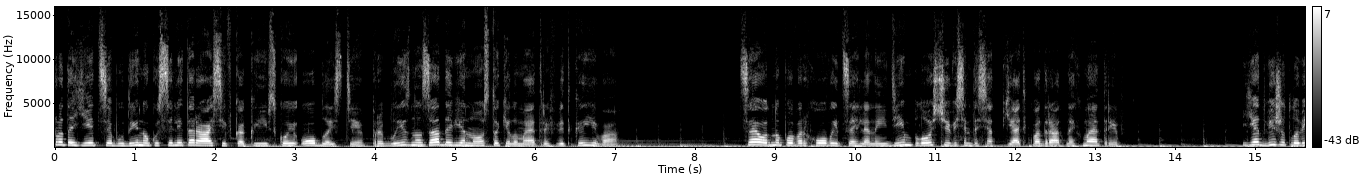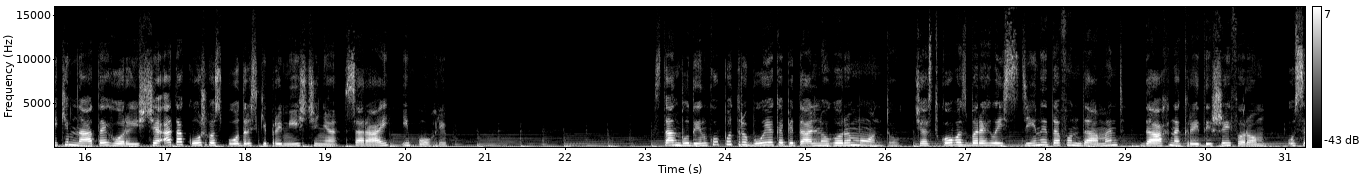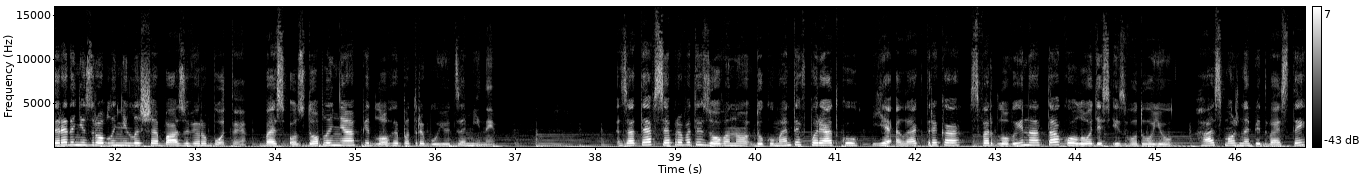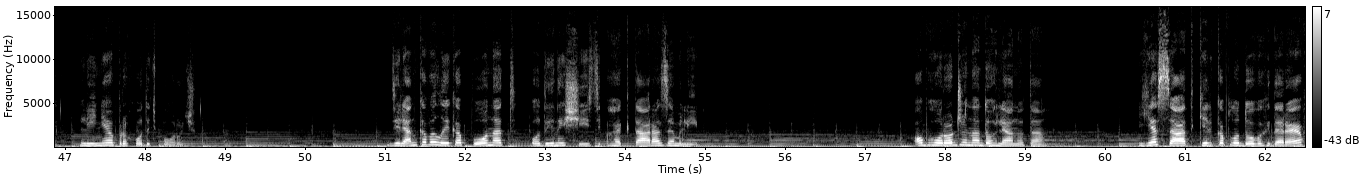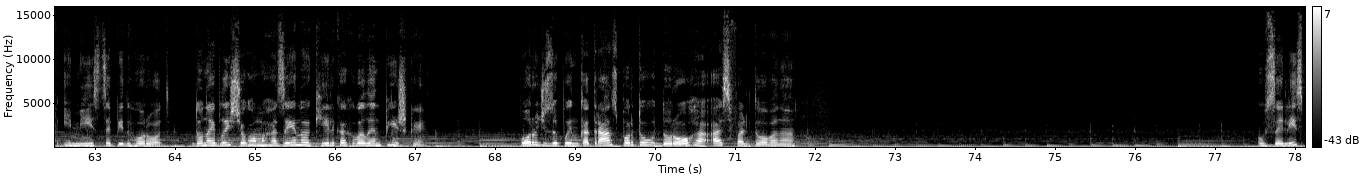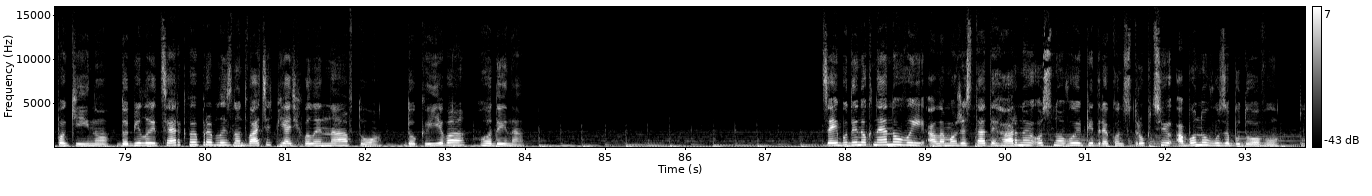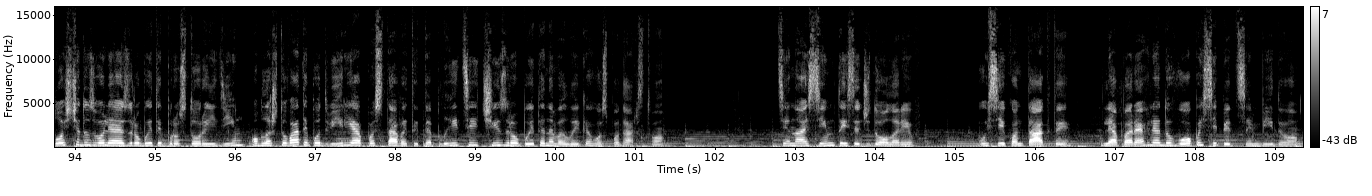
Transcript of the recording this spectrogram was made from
Продається будинок у селі Тарасівка Київської області, приблизно за 90 кілометрів від Києва. Це одноповерховий цегляний дім площею 85 квадратних метрів. Є дві житлові кімнати, горище, а також господарські приміщення, сарай і погріб. Стан будинку потребує капітального ремонту. Частково збереглись стіни та фундамент, дах накритий шифером. Усередині зроблені лише базові роботи. Без оздоблення підлоги потребують заміни. Зате все приватизовано, документи в порядку, є електрика, свердловина та колодязь із водою. Газ можна підвести, лінія проходить поруч. Ділянка велика понад 1,6 гектара землі. Обгороджена доглянута. Є сад, кілька плодових дерев і місце під город. До найближчого магазину кілька хвилин пішки. Поруч зупинка транспорту, дорога асфальтована. У селі спокійно. До Білої церкви приблизно 25 хвилин на авто. До Києва година. Цей будинок не новий, але може стати гарною основою під реконструкцію або нову забудову. Площа дозволяє зробити просторий дім, облаштувати подвір'я, поставити теплиці чи зробити невелике господарство. Ціна 7 тисяч доларів. Усі контакти для перегляду в описі під цим відео.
